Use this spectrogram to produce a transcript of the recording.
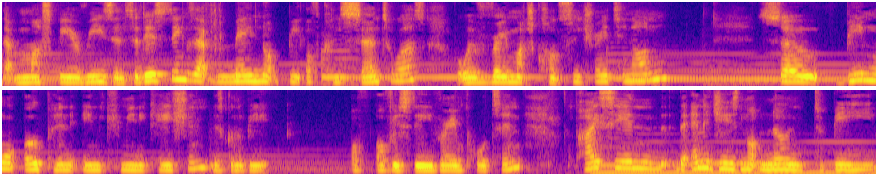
That must be a reason. So there's things that may not be of concern to us, but we're very much concentrating on. So be more open in communication is going to be obviously very important. Piscean, the energy is not known to be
